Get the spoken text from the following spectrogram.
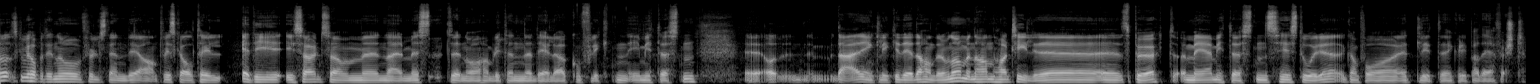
Nå skal vi hoppe til noe fullstendig annet. Vi skal til Eddie Izzard, som nærmest nå har blitt en del av konflikten i Midtøsten. Eh, Det er egentlig ikke det det handler om nå, men han har tidligere eh, spøkt med Midtøstens historie. Vi kan få et lite klipp av det først.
